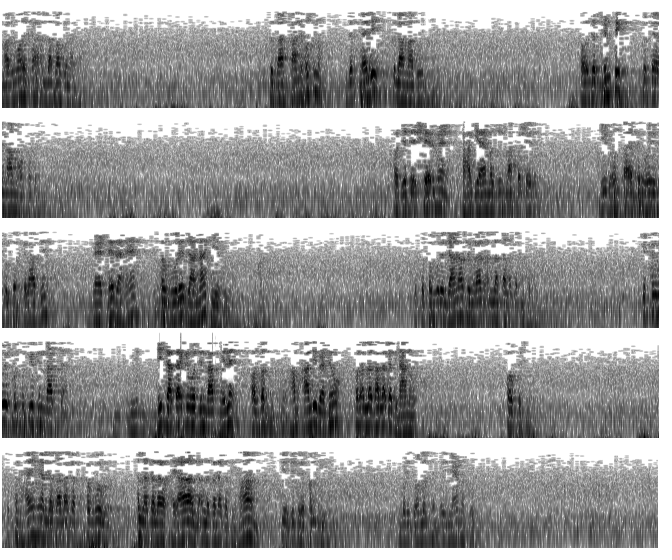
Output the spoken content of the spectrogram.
معلوم اس کا اللہ پاک بنانا تو داستان حسن، جب پھیلی تو لامحدود اور جب سمٹی تو تیرا نام ہو سکے؟ اور جیسے شعر میں کہا گیا ہے مزدور صاحب کا شعر یہ جی ڈھونڈتا ہے، پھر وہی فرصت کے رات دن بیٹھے رہیں سب برے جانا کیے ہوئے۔ تو تصور جانا سے مراد اللہ تعالیٰ کا تصور کہ پھر وہ فرصتی دن رات چاہے جی چاہتا ہے کہ وہ دن رات ملے اور بس ہم خالی بیٹھے ہوں اور اللہ تعالیٰ کا دھیان ہو۔ اور کچھ نہیں۔ تنہائی میں اللہ تعالیٰ کا تصور، اللہ تعالیٰ کا خیال، اللہ تعالیٰ کا دھیان، یہ ذکر قلبی ہے۔ بڑی دولت ہے، بڑی نعمت ہے۔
